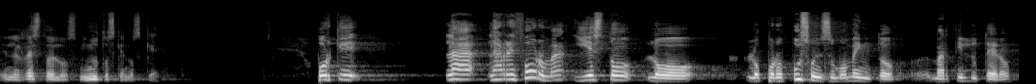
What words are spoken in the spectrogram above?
en, el resto de los minutos que nos quedan. Porque la, reforma, y esto lo propuso en su momento Martín Lutero,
